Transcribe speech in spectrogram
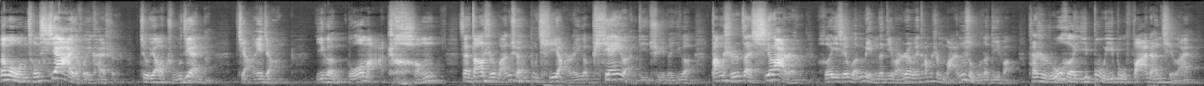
那么我们从下一回开始就要逐渐的讲一讲一个罗马城在当时完全不起眼的一个偏远地区的一个，当时在希腊人和一些文明的地方认为他们是蛮族的地方，它是如何一步一步发展起来，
